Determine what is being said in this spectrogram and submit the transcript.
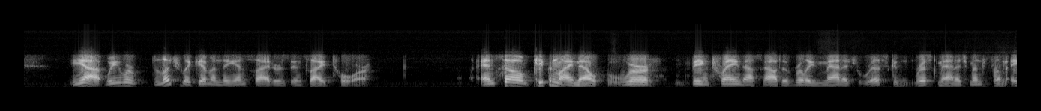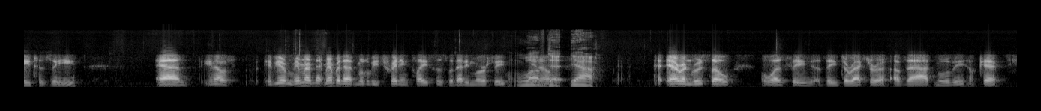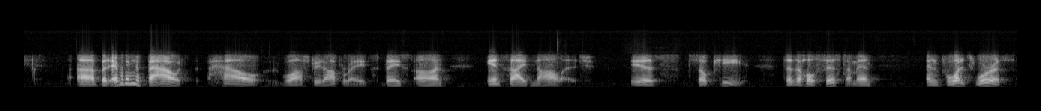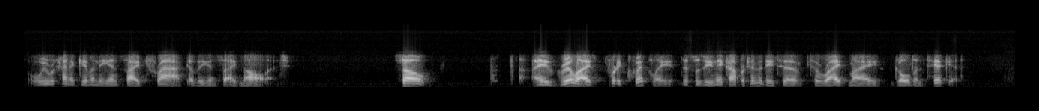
yeah, we were literally given the insider's inside tour. And so keep in mind now, we're being trained as how to really manage risk and risk management from A to Z. And, you know, if you remember, remember that movie Trading Places with Eddie Murphy? Loved you know? it. Yeah. Aaron Russo was the the director of that movie. Okay, uh, but everything about how Wall Street operates based on inside knowledge is so key to the whole system. And and for what it's worth, we were kind of given the inside track of the inside knowledge. So I realized pretty quickly this was a unique opportunity to to write my golden ticket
